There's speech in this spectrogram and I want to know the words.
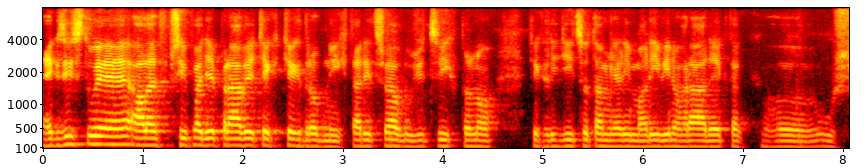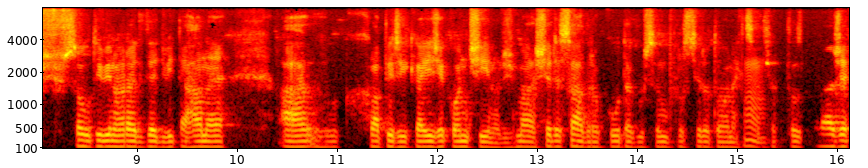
Existuje, ale v případě právě těch, těch drobných. Tady třeba v Lužicích plno těch lidí, co tam měli malý vinohrádek, tak uh, už jsou ty vinohrady teď vytahané a chlapi říkají, že končí. No, když má 60 roků, tak už se mu prostě do toho nechce. Hmm. To znamená, že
